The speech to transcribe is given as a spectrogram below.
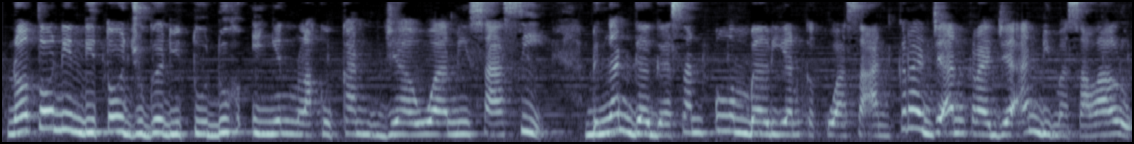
Noto Nindito juga dituduh ingin melakukan Jawanisasi dengan gagasan pengembalian kekuasaan kerajaan-kerajaan di masa lalu.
